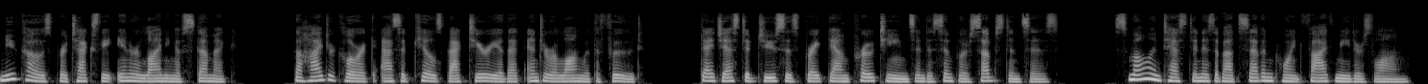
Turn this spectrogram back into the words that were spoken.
Mucus protects the inner lining of stomach. The hydrochloric acid kills bacteria that enter along with the food. Digestive juices break down proteins into simpler substances. Small intestine is about 7.5 meters long.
